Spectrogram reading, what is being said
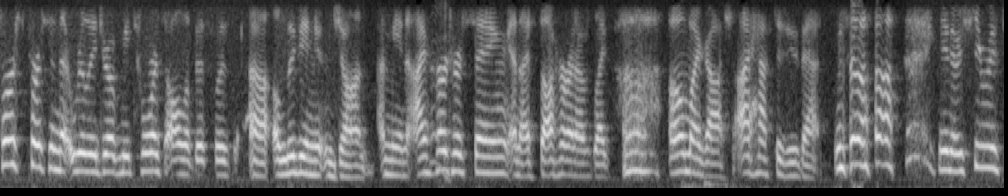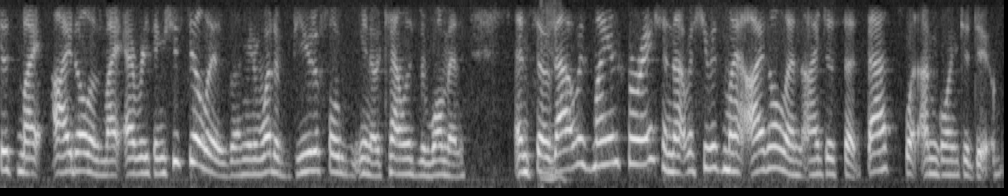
first person that really drove me towards all of this was uh, Olivia Newton-John. I mean, I heard her sing and I saw her and I was like, oh my gosh, I have to do that. you know, she was just my idol and my everything. She still is. I mean, what a beautiful, you know, talented woman. And so that was my inspiration. That was she was my idol, and I just said, that's what I'm going to do.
